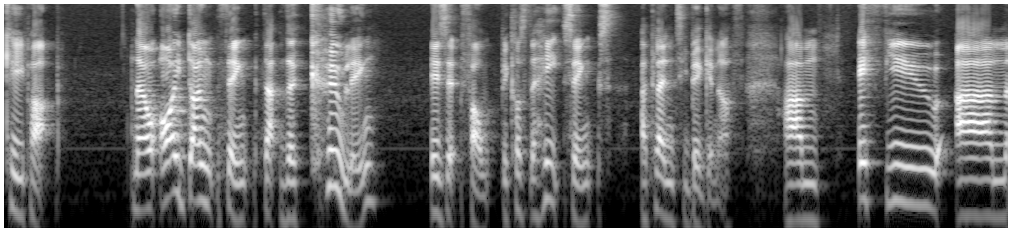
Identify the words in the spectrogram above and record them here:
keep up. Now I don't think that the cooling is at fault because the heat sinks are plenty big enough. Um, if you um,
